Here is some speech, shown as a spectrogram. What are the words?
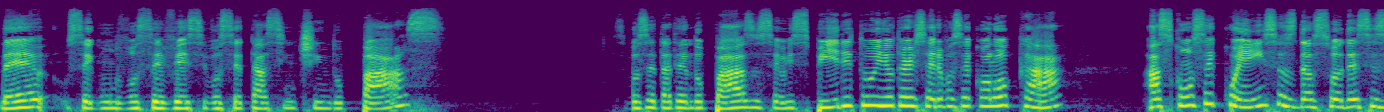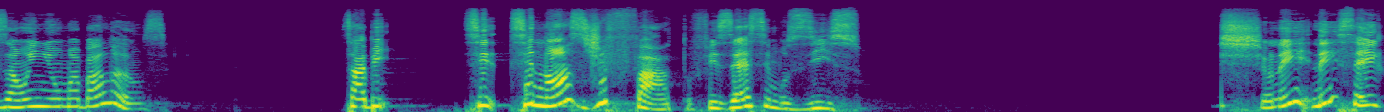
Né? Segundo, você ver se você está sentindo paz. Se você está tendo paz no seu espírito. E o terceiro, você colocar as consequências da sua decisão em uma balança. Sabe, se, se nós de fato fizéssemos isso, eu nem, nem sei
